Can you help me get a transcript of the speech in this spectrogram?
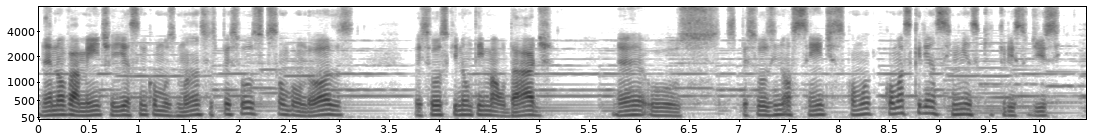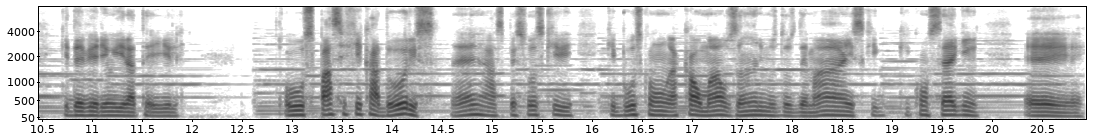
né? novamente aí assim como os mansos, pessoas que são bondosas, pessoas que não têm maldade, né? Os, as pessoas inocentes, como, como as criancinhas que Cristo disse que deveriam ir até Ele. Os pacificadores, né? as pessoas que, que buscam acalmar os ânimos dos demais, que, que conseguem é,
